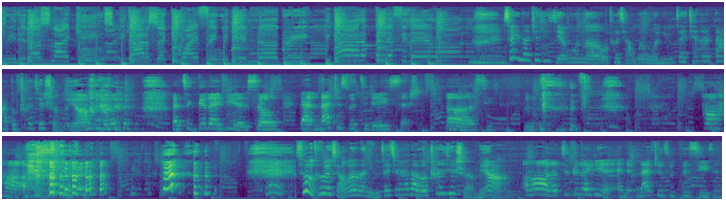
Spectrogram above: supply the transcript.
Treated us like kings. He got a second wife 呢，这期节目呢，我特想问问你们在加拿大都穿些什么呀？That's a good idea. So that matches with today's session. Uh, season. 嗯，Haha. 所以我特别想问问你们在加拿大都穿些什么呀？Ah, that's a good idea, and it matches with this season.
